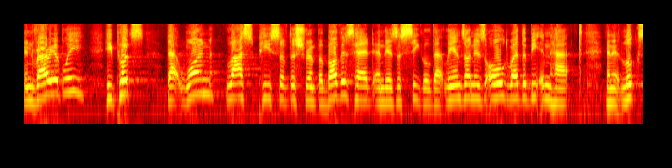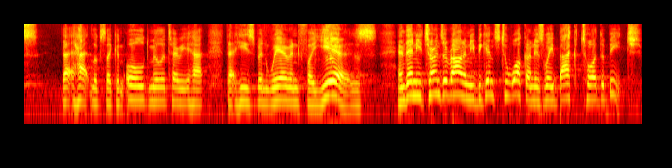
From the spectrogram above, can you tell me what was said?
Invariably, he puts that one last piece of the shrimp above his head, and there's a seagull that lands on his old weather beaten hat, and it looks that hat looks like an old military hat that he's been wearing for years. And then he turns around and he begins to walk on his way back toward the beach.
